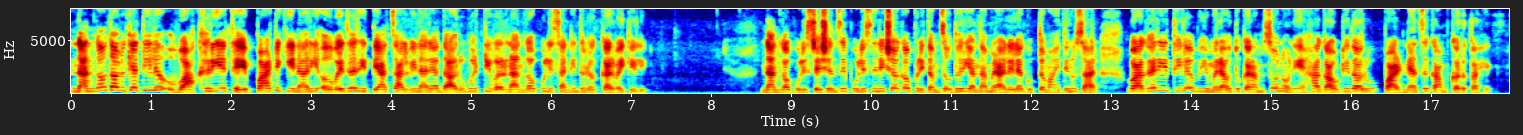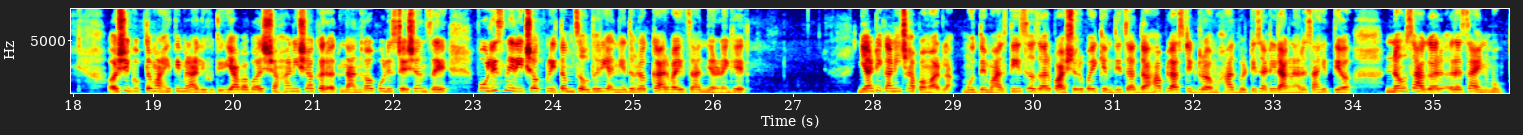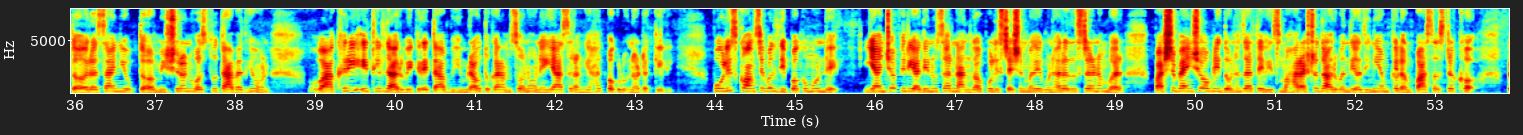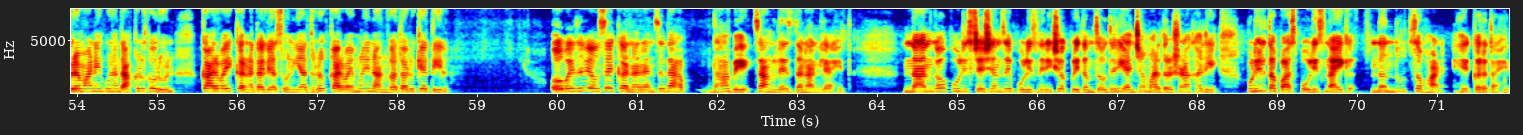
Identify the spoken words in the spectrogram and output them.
नांदगाव तालुक्यातील वाखरी येथे पाटकिनारी अवैधरित्या चालविणाऱ्या दारूभट्टीवर नांदगाव पोलिसांनी धडक कारवाई केली. नांदगाव पोलीस स्टेशनचे पोलीस निरीक्षक प्रीतम चौधरी यांना मिळालेल्या गुप्त माहितीनुसार वाघारी येथील भीमराव तुकाराम सोनोने हा गावठी दारू पाडण्याचं काम करत आहे. अशी गुप्त माहिती मिळाली होती. याबाबत शहानिशा करत नांदगाव पोलीस स्टेशनचे पोलीस निरीक्षक प्रीतम चौधरी यांनी धडक कारवाईचा निर्णय घेत या ठिकाणी छापा मारला. मुद्देमाल तीस हजार पाचशे रुपये किमतीचा दहा प्लास्टिक ड्रम हातभट्टीसाठी लागणारं साहित्य नवसागर रसायन मुक्त रसायनयुक्त मिश्रण वस्तू ताब्यात घेऊन वाखरी येथील दारू विक्रेता भीमराव तुकाराम सोनवणे यास रंगेहात पकडून अटक केली. पोलीस कॉन्स्टेबल दीपक मुंढे यांच्या फिर्यादीनुसार नांदगाव पोलीस स्टेशनमध्ये गुन्हा रजिस्टर नंबर पाचशे ब्याऐंशी ऑब्लिक दोन हजार तेवीस महाराष्ट्र दारूबंदी अधिनियम कलम पासष्ट ख प्रमाणे गुन्हा दाखल करून कारवाई करण्यात आली असून या धडक कारवाईमुळे नांदगाव तालुक्यातील अवैध व्यवसाय करणाऱ्यांचे दा धाबे चांगलेच दणाणले आहेत. नांदगाव पोलीस स्टेशनचे पोलीस निरीक्षक प्रीतम चौधरी यांच्या मार्गदर्शनाखाली पुढील तपास पोलीस नाईक नंदू चव्हाण हे करत आहेत.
